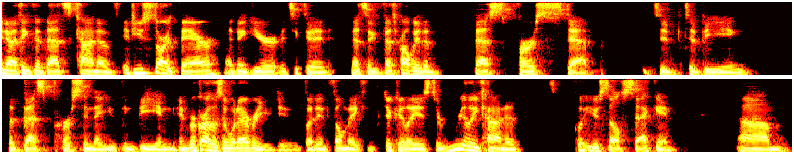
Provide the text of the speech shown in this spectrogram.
you know i think that that's kind of if you start there i think you're it's a good that's a that's probably the best first step to to being the best person that you can be and, and regardless of whatever you do but in filmmaking particularly is to really kind of put yourself second um,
